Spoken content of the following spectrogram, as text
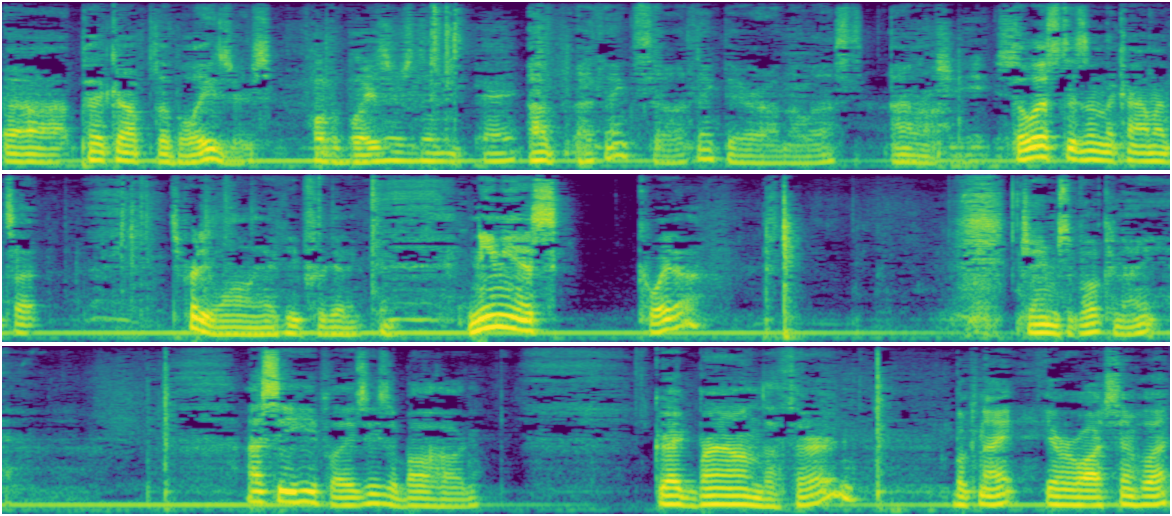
uh, pick up the Blazers. Oh, the Blazers didn't pay. I, I think so. I think they're on the list. I don't know. Jeez. The list is in the comments. It's pretty long. I keep forgetting. Neemias Queta. James Bouknight. I see he plays. He's a ball hog. Greg Brown the third. Bouknight. You ever watched him play?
